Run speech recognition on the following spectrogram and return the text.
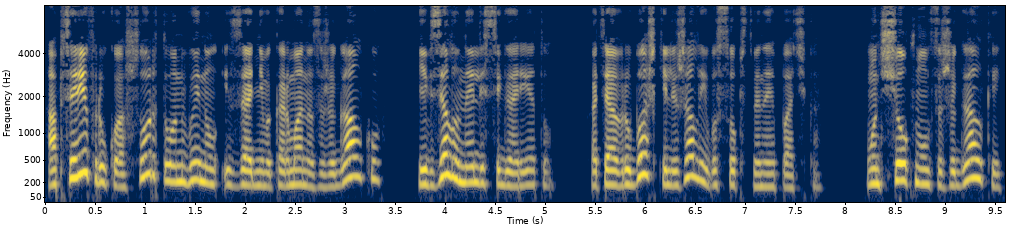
Обтерев руку о шорты, он вынул из заднего кармана зажигалку и взял у Нелли сигарету, хотя в рубашке лежала его собственная пачка. Он щелкнул зажигалкой,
